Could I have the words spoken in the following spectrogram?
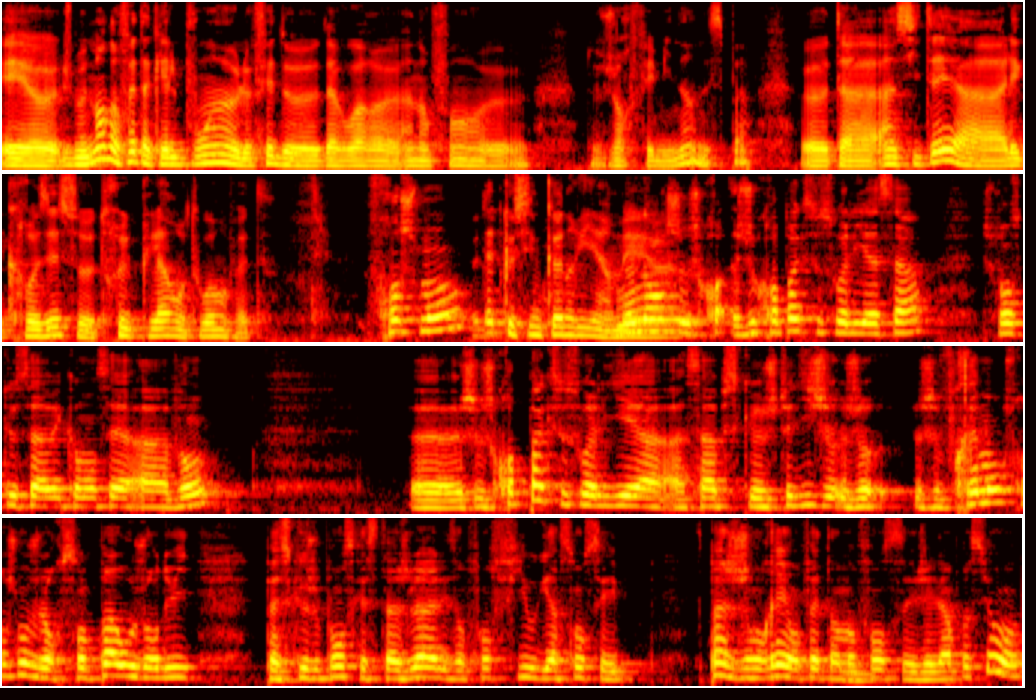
Et euh, je me demande en fait à quel point le fait d'avoir euh, un enfant euh, de genre féminin, n'est-ce pas, euh, t'a incité à aller creuser ce truc-là en toi, en fait? Franchement, Peut-être que c'est une connerie, hein, mais non, non, euh, je, je crois, je crois pas que ce soit lié à ça. Je pense que ça avait commencé à- avant. Euh, je, je crois pas que ce soit lié à, à ça, parce que je te dis, je, je, je- vraiment, franchement, je le ressens pas aujourd'hui. Parce que je pense qu'à cet âge-là, les enfants, filles ou garçons, c'est c'est pas genré en fait, un enfant, c'est- j'ai l'impression. hein,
